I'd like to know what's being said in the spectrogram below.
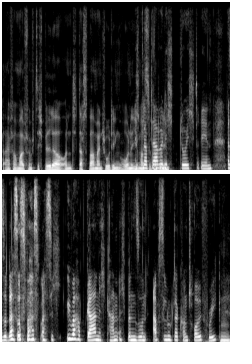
einfach mal 50 Bilder und das war mein Shooting, ohne Ich jemals glaube, zu da würde kontrollieren? ich durchdrehen. Also das ist was, was ich überhaupt gar nicht kann. Ich bin so ein absoluter Kontrollfreak. Hm.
